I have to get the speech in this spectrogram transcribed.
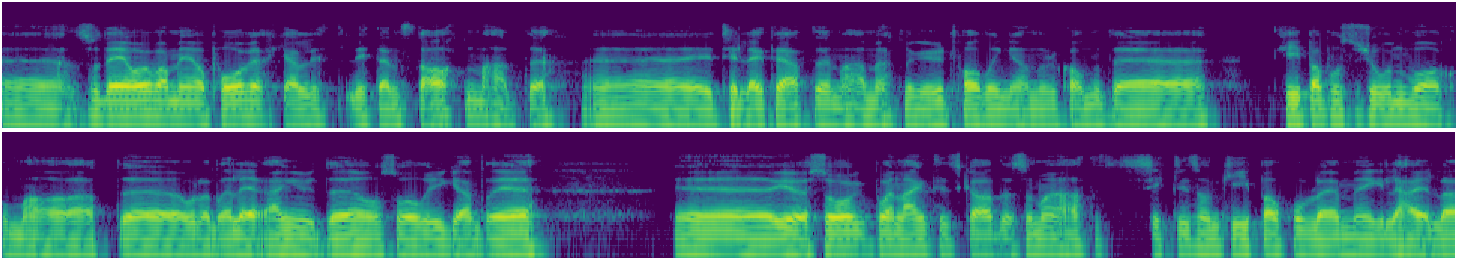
Eh, så det òg var med å påvirke litt, litt, den starten vi hadde. Eh, I tillegg til at vi har møtt noen utfordringer når det kommer til keeperposisjonen vår, hvor vi har hatt eh, Ole André Lerang ute, og så ryker André Jøsåg på en langtidsskade. Så vi har hatt et skikkelig sånn keeperproblem egentlig hele,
